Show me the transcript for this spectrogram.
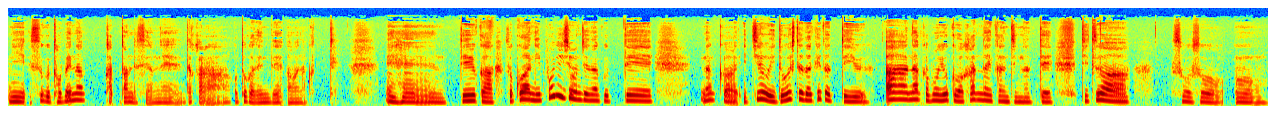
にすぐ飛べなかったんですよね。だから音が全然合わなくって。えへん。っていうかそこは2ポジションじゃなくってなんか1を移動しただけだっていう。あーなんかもうよくわかんない感じになって。実はそうそううん。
